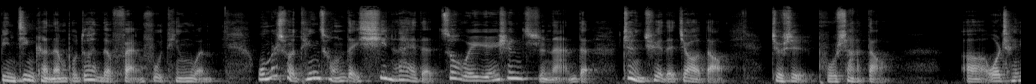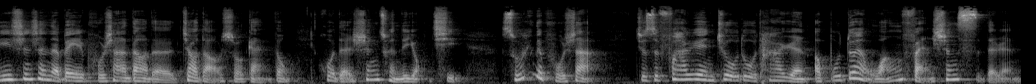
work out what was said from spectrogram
并尽可能不断地反复听闻。我们所听从的、信赖的、作为人生指南的正确的教导，就是菩萨道。呃，我曾经深深地被菩萨道的教导所感动，获得生存的勇气。所谓的菩萨。就是发愿救度他人而不断往返生死的人。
